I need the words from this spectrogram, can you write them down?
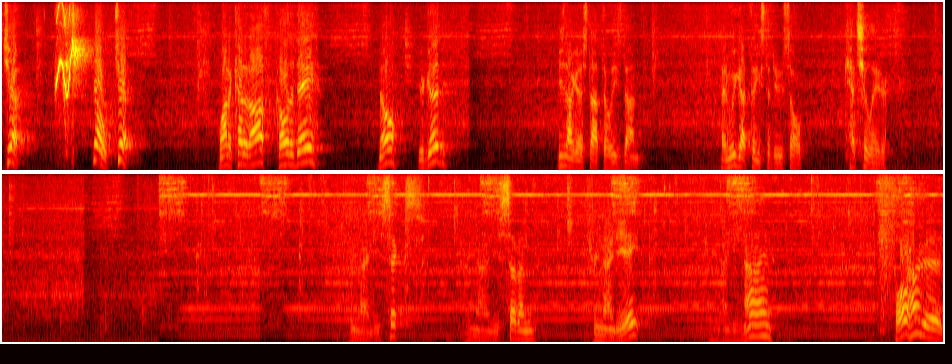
Chip, yo, Chip, want to cut it off? Call it a day? No? You're good? He's not to stop till he's done. And we got things to do, so catch you later. Three ninety six, three ninety seven, three ninety eight, three ninety nine, four hundred.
